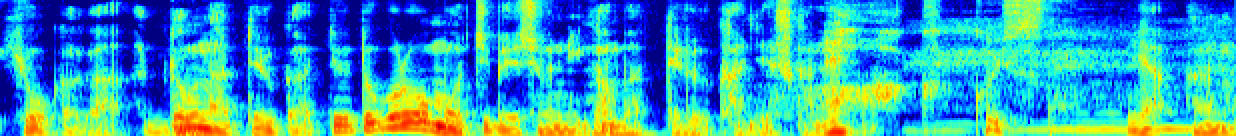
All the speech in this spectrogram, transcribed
評価がどうなってるかっていうところをモチベーションに頑張ってる感じですかね。ああ、かっこいいっすね。いや、あの、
